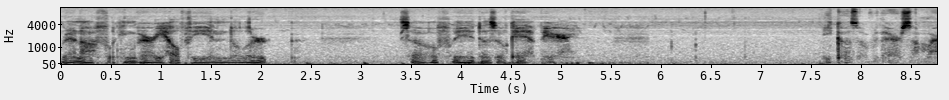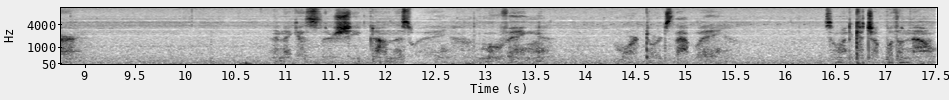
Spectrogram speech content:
ran off looking very healthy and alert. So hopefully it does okay up here. Hiko's over there somewhere. And I guess there's sheep down this way, moving more towards that way. So I'm gonna catch up with him now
